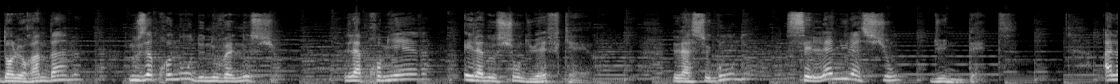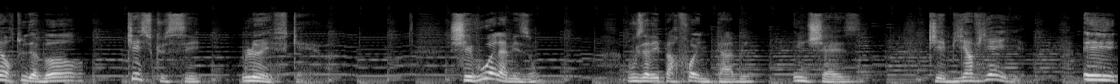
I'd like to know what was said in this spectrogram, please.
dans le Rambam, nous apprenons de nouvelles notions. La première est la notion du Hefker. La seconde, c'est l'annulation d'une dette. Alors tout d'abord, qu'est-ce que c'est le Hefker Chez vous à la maison, vous avez parfois une table, une chaise, qui est bien vieille, et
